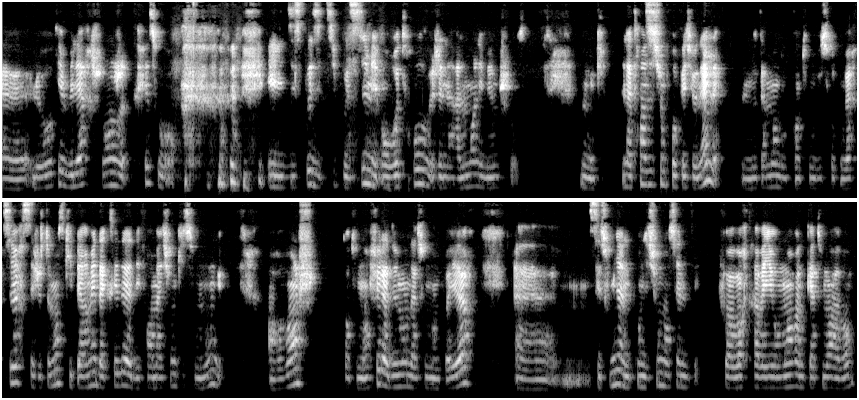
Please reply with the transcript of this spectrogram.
euh, le vocabulaire change très souvent. et les dispositifs aussi, mais on retrouve généralement les mêmes choses. Donc, la transition professionnelle, notamment quand on veut se reconvertir, c'est justement ce qui permet d'accéder à des formations qui sont longues. En revanche, quand on en fait la demande à son employeur, euh, c'est soumis à une condition d'ancienneté. Il faut avoir travaillé au moins 24 mois avant,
